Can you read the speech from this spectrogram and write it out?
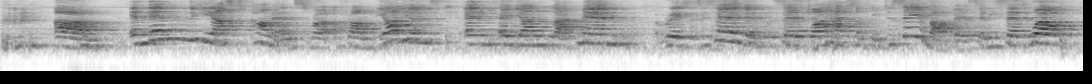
Um, and then he asked comments from the audience, and a young black man raises his hand and says, well, I have something to say about this. And he says, well,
